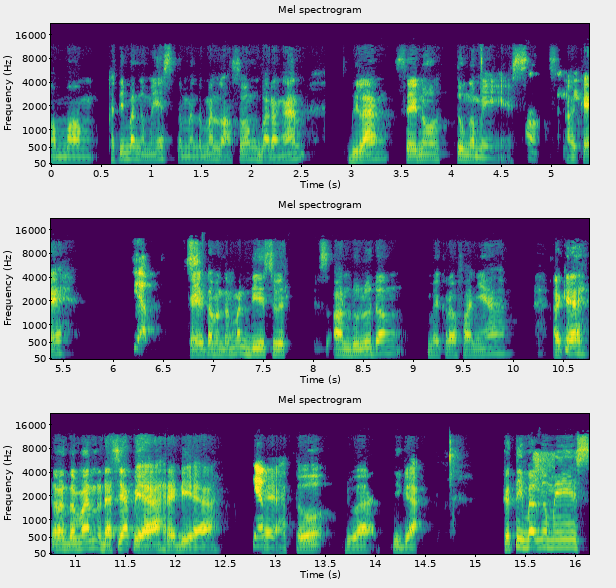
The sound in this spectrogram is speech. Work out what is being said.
ngomong ketimbang ngemis, teman-teman langsung barengan bilang say no to ngemis. Oke? Okay. Okay? Siap. Oke, okay, teman-teman di switch on dulu dong mikrofonnya. Oke, okay, teman-teman udah siap ya? Ready ya? Siap. Oke, satu, dua, tiga. Ketimbang ngemis.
